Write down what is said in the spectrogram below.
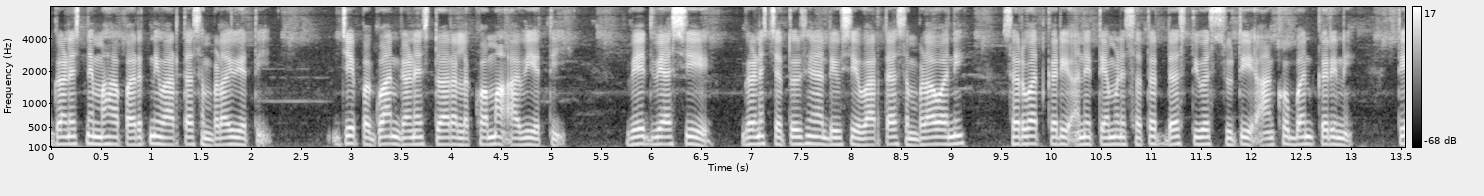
ગણેશને મહાભારતની વાર્તા સંભળાવી હતી, જે ભગવાન ગણેશ દ્વારા લખવામાં આવી હતી. વેદવ્યાસીએ ગણેશ ચતુર્થીના દિવસે વાર્તા સંભળાવવાની શરૂઆત કરી અને તેમણે સતત દસ દિવસ સુધી આંખો બંધ કરીને તે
